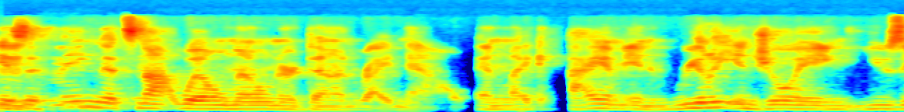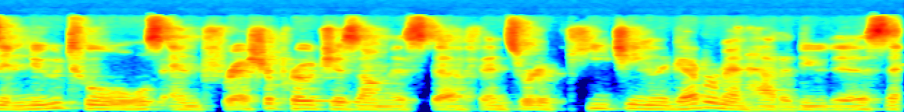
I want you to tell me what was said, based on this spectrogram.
is a Mhm. thing that's not well known or done right now. And like I am in really enjoying using new tools and fresh approaches on this stuff and sort of teaching the government how to do this. And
